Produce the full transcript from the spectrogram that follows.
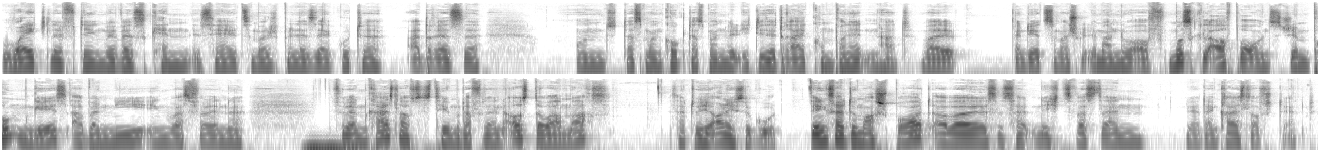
Weightlifting, wie wir es kennen, ist ja jetzt zum Beispiel eine sehr gute Adresse. Und dass man guckt, dass man wirklich diese drei Komponenten hat. Weil wenn du jetzt zum Beispiel immer nur auf Muskelaufbau und Gym pumpen gehst, aber nie irgendwas für, deine, für dein Kreislaufsystem oder für deine Ausdauer machst, ist natürlich auch nicht so gut. Du denkst halt, du machst Sport, aber es ist halt nichts, was dein, ja, dein Kreislauf stärkt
